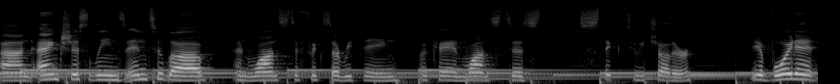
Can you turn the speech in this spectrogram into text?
And anxious leans into love and wants to fix everything, okay, and wants to stick to each other the avoidant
